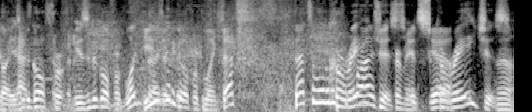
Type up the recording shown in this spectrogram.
No, he's gonna go for he's gonna go for Blink. He's going to go for Blink. That's that's a little bit courageous. surprising for me. It's Yeah. courageous. Yeah.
